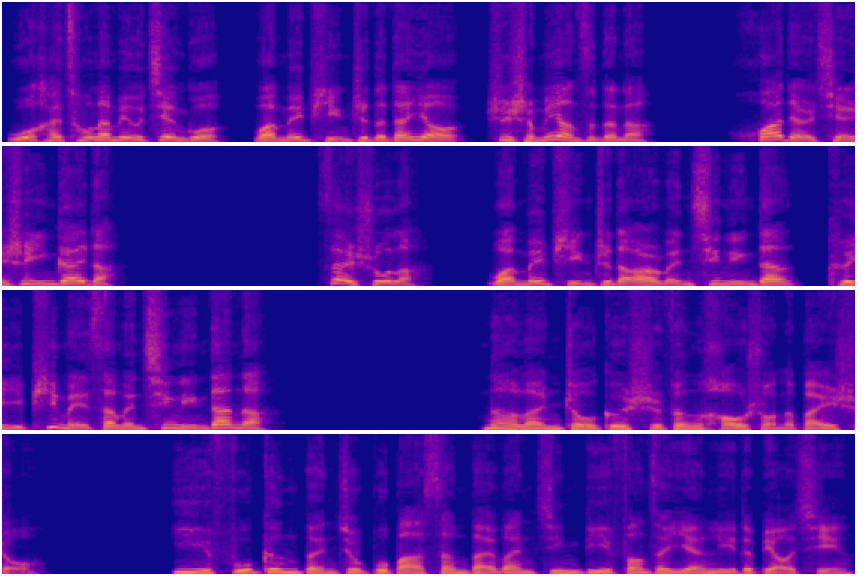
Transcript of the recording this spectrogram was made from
我还从来没有见过完美品质的丹药是什么样子的呢，花点钱是应该的。再说了，完美品质的二文清灵丹可以媲美三文清灵丹呢。纳兰朝歌十分豪爽的摆手，一副根本就不把三百万金币放在眼里的表情，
